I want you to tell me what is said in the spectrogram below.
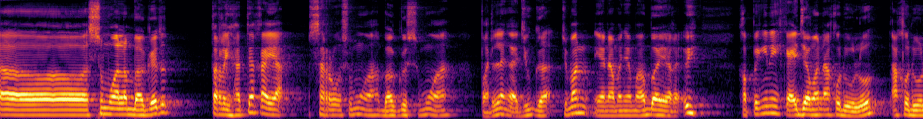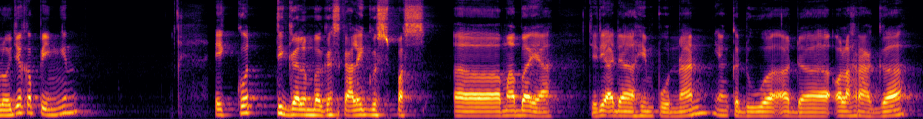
uh, semua lembaga itu terlihatnya kayak seru semua, bagus semua. Padahal nggak juga. Cuman ya namanya maba ya kayak wih kepingin nih kayak zaman aku dulu. Aku dulu aja kepingin ikut tiga lembaga sekaligus pas uh, maba ya. Jadi ada himpunan yang kedua ada olahraga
